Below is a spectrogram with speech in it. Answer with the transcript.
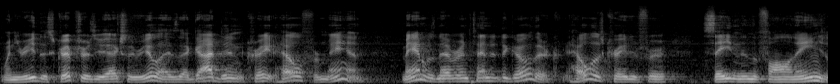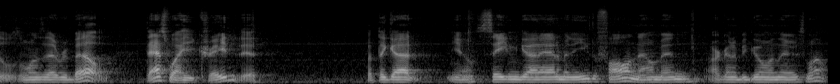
When you read the scriptures, you actually realize that God didn't create hell for man. Man was never intended to go there. Hell was created for Satan and the fallen angels, the ones that rebelled. That's why he created it. But they got, you know, Satan got Adam and Eve to fall, and now men are going to be going there as well.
